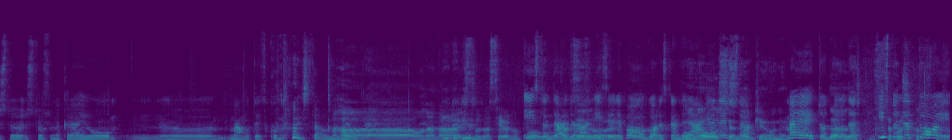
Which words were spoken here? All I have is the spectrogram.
što, što su na kraju mm, mamuta iskupali, šta ono Aha, bilo. ona na, isto na sjevernom polu. Isto, da, da, zove? nije se ne polo gore Skandinavija One ose nešto. neke, one. Ma eto Da, to, da. znaš. Se Isto na toj,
